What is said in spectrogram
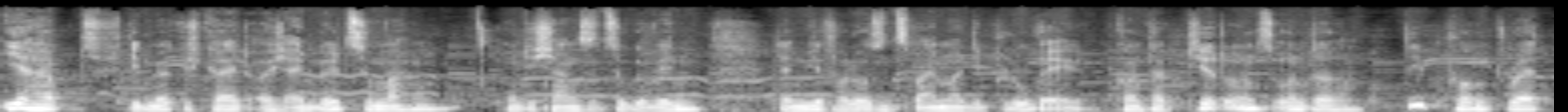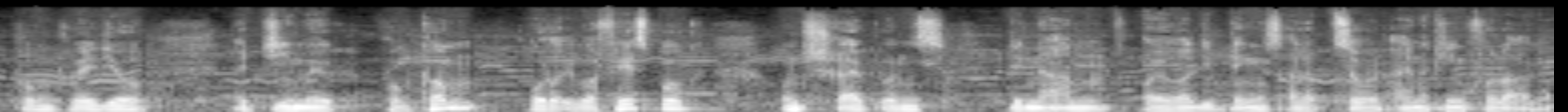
Ihr habt die Möglichkeit, euch ein Bild zu machen und die Chance zu gewinnen, denn wir verlosen zweimal die Blu-ray. Kontaktiert uns unter deep.red.radio at gmail.com oder über Facebook und schreibt uns den Namen eurer Lieblingsadaption einer King-Vorlage.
